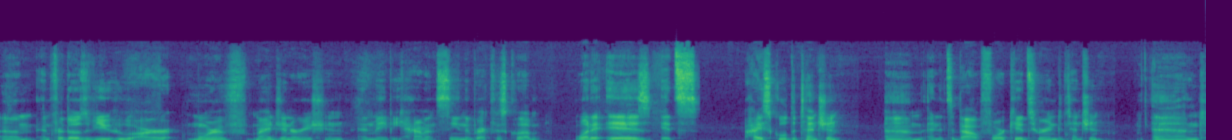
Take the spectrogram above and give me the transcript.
Um, and for those of you who are more of my generation and maybe haven't seen The Breakfast Club, what it is, it's high school detention, um, and it's about four kids who are in detention, and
